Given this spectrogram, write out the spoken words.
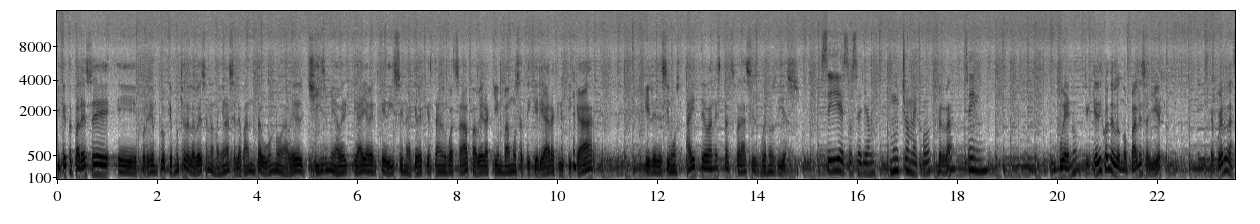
¿Y qué te parece, eh, por ejemplo, que muchas de las veces en la mañana se levanta uno a ver el chisme, a ver qué hay, a ver qué dicen, a ver qué está en el WhatsApp, a ver a quién vamos a tijerear, a criticar? y le decimos, ahí te van estas frases, buenos días, Sí, eso sería mucho mejor. ¿verdad? Sí, Bueno, ¿qué, qué dijo el de los nopales ayer? ¿Te acuerdas?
